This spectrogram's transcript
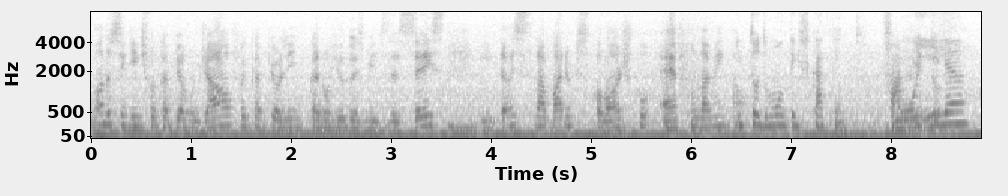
No ano seguinte foi campeã mundial, foi campeã olímpica no Rio 2016. Uhum. Então esse trabalho psicológico é fundamental. E todo mundo tem que ficar atento. Família. Muito.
